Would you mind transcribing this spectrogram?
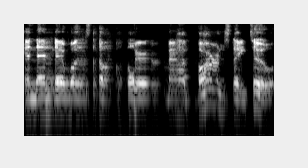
And then there was the whole Matt Barnes thing too.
